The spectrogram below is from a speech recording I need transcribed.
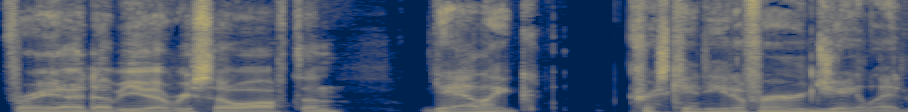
for AIW every so often. Yeah, like Chris Candido for J-Lid.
